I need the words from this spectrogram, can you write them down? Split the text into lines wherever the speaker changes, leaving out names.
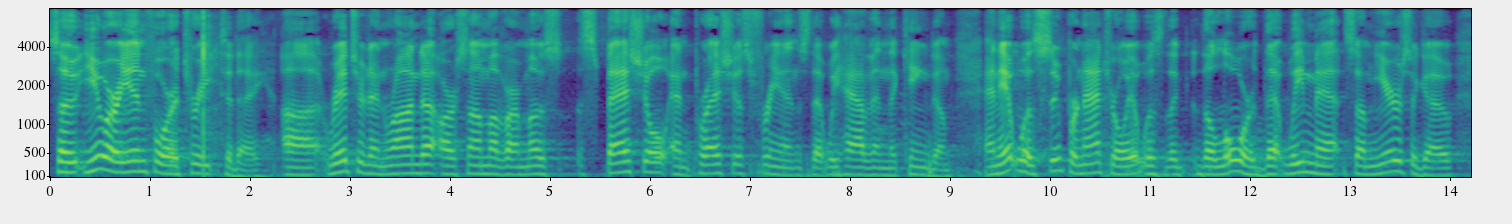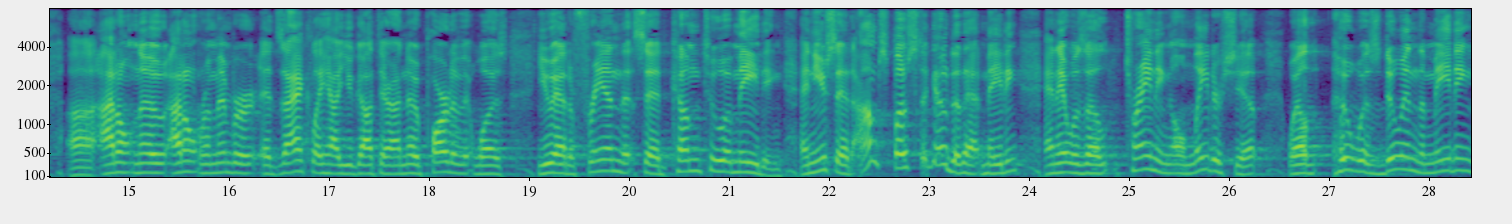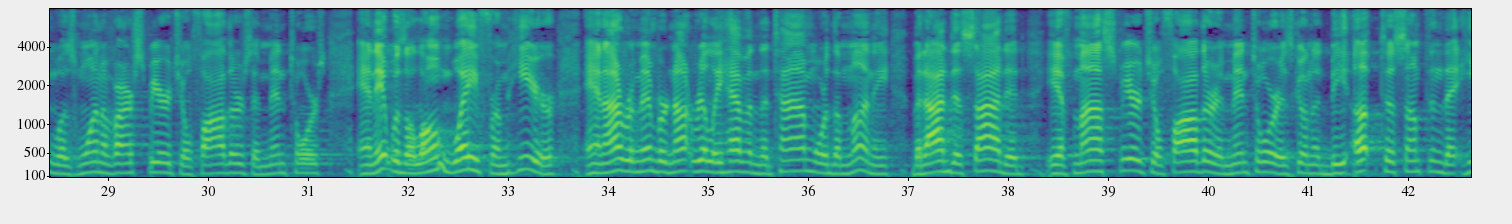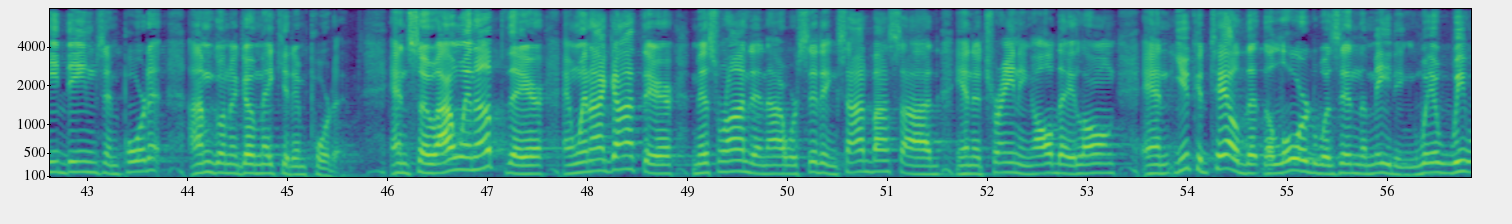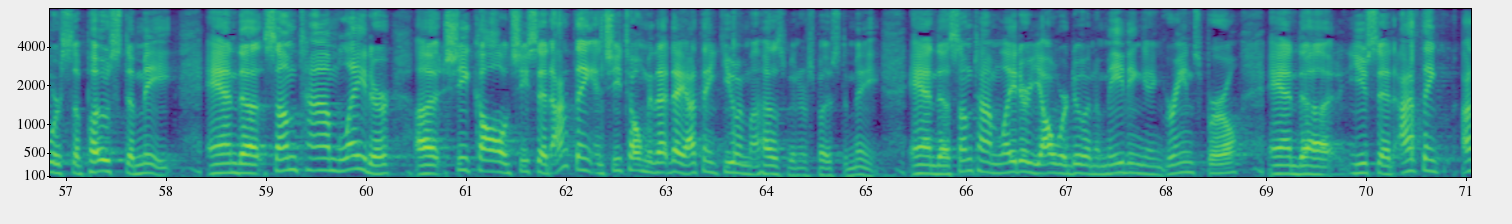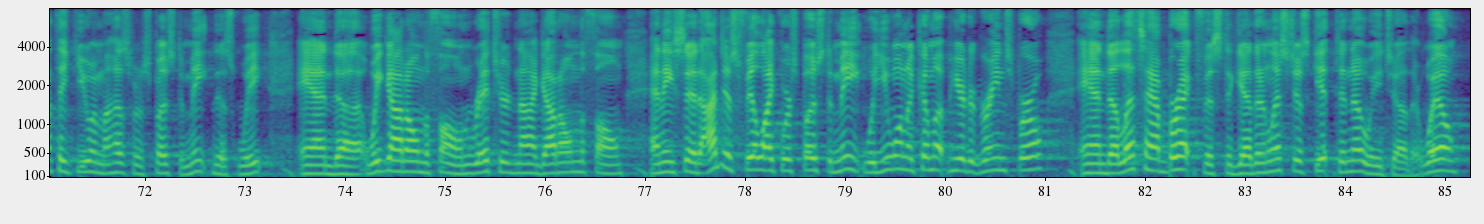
So, you are in for a treat today. Uh, Richard and Rhonda are some of our most special and precious friends that we have in the kingdom. And it was supernatural. It was the, the Lord that we met some years ago. Uh, I don't know, I don't remember exactly how you got there. I know part of it was you had a friend that said, Come to a meeting. And you said, I'm supposed to go to that meeting. And it was a training on leadership. Well, who was doing the meeting was one of our spiritual fathers and mentors. And it was a long way from here. And I remember not really having the time or the money, but I decided if my spiritual father and mentor is going to be up to something that he deems important, I'm going to go make it important. And so I went up there, and when I got there, Miss Rhonda and I were sitting side by side in a training all day long, and you could tell that the Lord was in the meeting. We, we were supposed to meet. And uh, sometime later, uh, she called, she said, I think, and she told me that day, I think you and my husband are supposed to meet. And uh, sometime later, y'all were doing a meeting in Greensboro, and uh, you said, I think I think you and my husband are supposed to meet this week. And uh, we got on the phone. Richard and I got on the phone. And he said, I just feel like we're supposed to meet. Will you want to come up here to Greensboro? And uh, let's have breakfast together and let's just get to know each other. Well,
